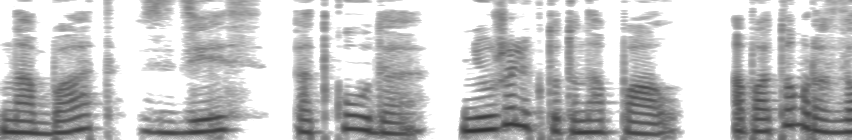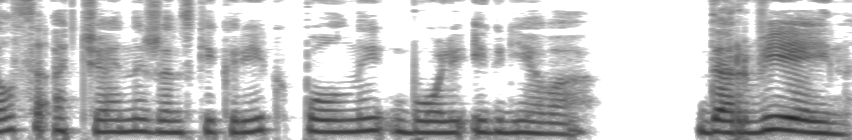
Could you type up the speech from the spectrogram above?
Набат? Здесь? Откуда? Неужели кто-то напал? А потом раздался отчаянный женский крик, полный боли и гнева. «Дарвейн!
